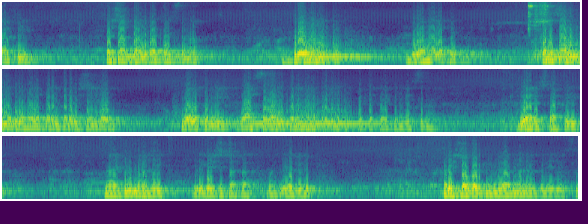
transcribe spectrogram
పార్టీ దశాబ్దాలుగా చేస్తున్న ద్రోహానికి ద్రోహాలకు కొనసాగుతున్న ద్రోహాల పరంపర విషయంలో ఇవాళ కొన్ని వాస్తవాలు తెలంగాణ ప్రజల ముందు పెట్టే ప్రయత్నం చేస్తున్న బీఆర్ఎస్ పార్టీ నాయకులు మాజీ ఇరిగేషన్ శాఖ మంత్రివర్యులు. హరీష్ రావు గారికి ముందుగా అభినందనలు తెలియజేస్తూ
